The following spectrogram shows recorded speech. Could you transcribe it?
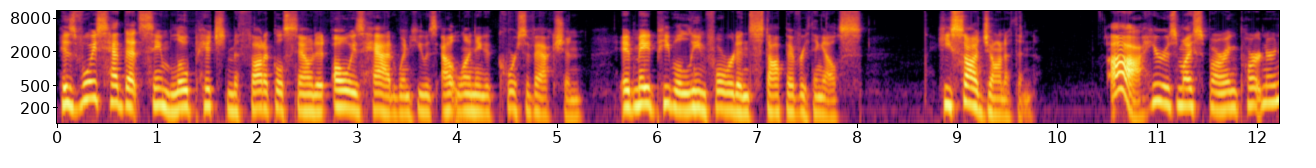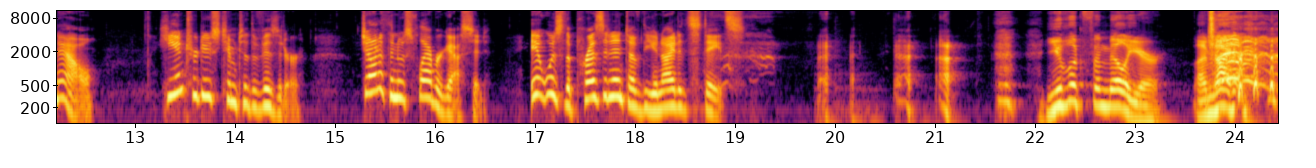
His voice had that same low pitched, methodical sound it always had when he was outlining a course of action. It made people lean forward and stop everything else. He saw Jonathan. Ah, here is my sparring partner now. He introduced him to the visitor. Jonathan was flabbergasted. It was the President of the United States. You look familiar. I'm not.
